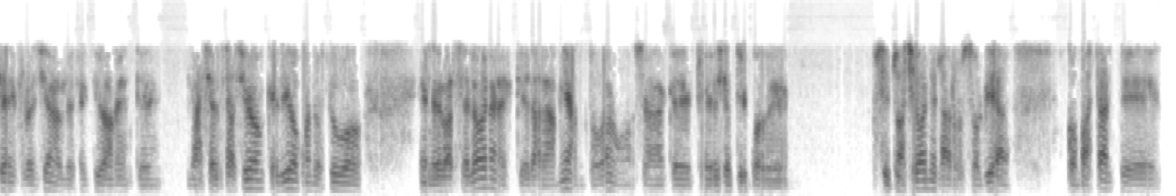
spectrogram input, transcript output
sea influenciable, efectivamente. La sensación que dio cuando estuvo en el Barcelona es que era amianto, vamos, o sea, que, que ese tipo de situaciones la resolvía con bastante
